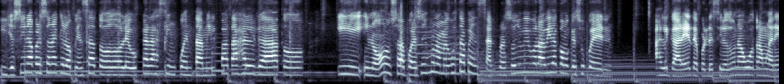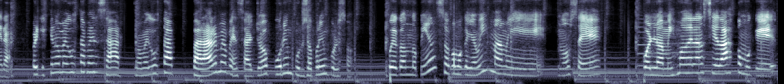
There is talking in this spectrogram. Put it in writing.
Y yo soy una persona que lo piensa todo, le busca las 50 mil patas al gato. Y, no, o sea, por eso mismo no me gusta pensar. Por eso yo vivo la vida como que súper al garete, por decirlo de una u otra manera. Porque es que no me gusta pensar, no me gusta pararme a pensar. Yo puro impulso, por impulso. Porque cuando pienso, como que yo misma me, no sé, por lo mismo de la ansiedad, como que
